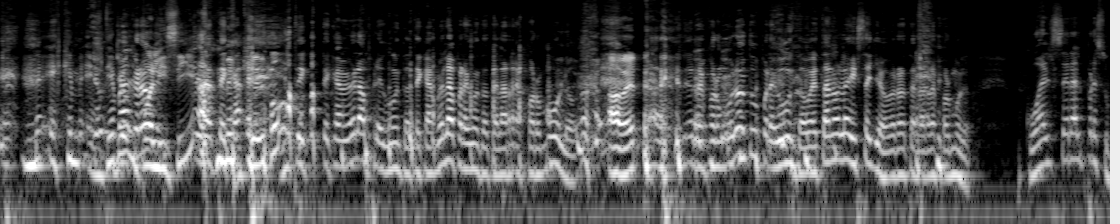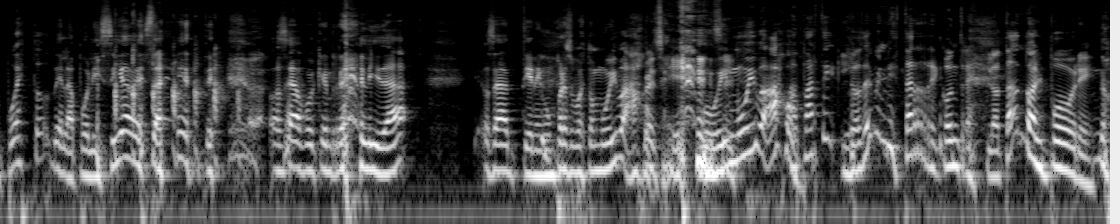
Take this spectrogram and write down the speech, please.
eh, es que me- el Yo- tema yo del creo- policía Mira, te, me ca- quedó- te- te cambió la pregunta, te cambió la pregunta, te la reformulo. A ver. A ver, te reformulo tu pregunta, o esta no la hice yo, pero te la reformulo. ¿Cuál será el presupuesto de la policía de esa gente? O sea, porque en realidad, o sea, tienen un presupuesto muy bajo. Pues sí, muy, sí. muy bajo. Aparte, lo deben estar recontra explotando al pobre. No,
